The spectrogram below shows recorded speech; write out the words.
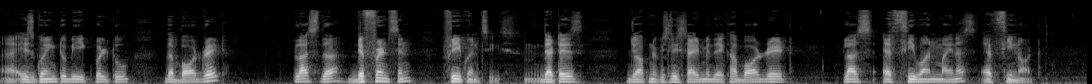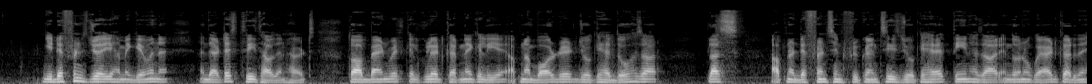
is going to be equal to the baud rate plus the difference in frequencies that is جو آپ نے پچھلی سلائڈ میں دیکھا baud rate plus F C one minus F C naught یہ ڈفرنس جو ہے، یہ ہمیں گیون ہے and that is three thousand hertz تو آپ بینڈ ویٹ کیلکولیٹ کرنے کے لیے اپنا باڈ ریٹ جو کہ ہے دو ہزار پلس اپنا ڈفرنس ان فریکوینسیز جو کہ ہے تین ہزار، ان دونوں کو ایڈ کر دیں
